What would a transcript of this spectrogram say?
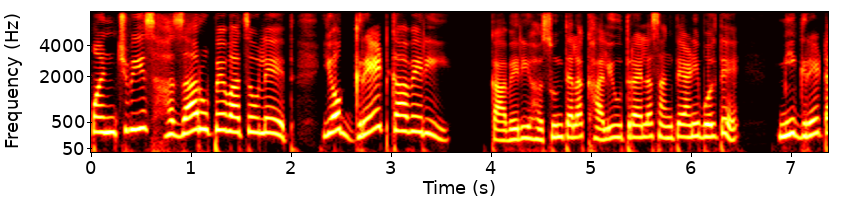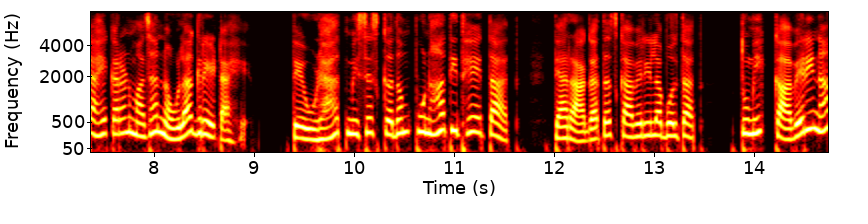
पंचवीस हजार रुपये वाचवलेत. Yo great Kaveri. कावेरी हसून त्याला खाली उतरायला सांगते आणि बोलते मी ग्रेट आहे कारण माझा नवला ग्रेट आहे. तेवढ्यात मिसेस कदम पुन्हा तिथे येतात. त्या रागातच कावेरीला बोलतात तुम्ही कावेरी ना?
